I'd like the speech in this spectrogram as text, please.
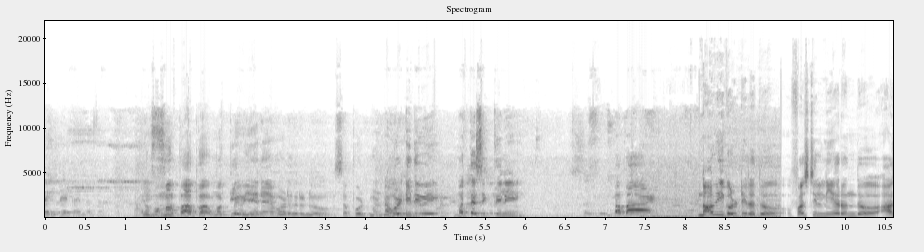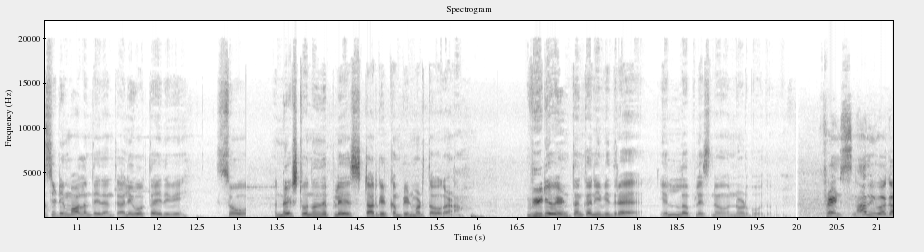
ಆಯ್ತದ ನಮ್ಮಮ್ಮ ಪಾಪ ಮಕ್ಕಳು ಏನೇ ಮಾಡಿದ್ರು ಸಪೋರ್ಟ್ ಮಾಡಿ. ನಾವು ಹೊರಟಿದ್ದೀವಿ ಮತ್ತೆ ಸಿಗ್ತೀನಿ. ಬಾಯ್ ನಾವೀಗ ಹೊರಟಿರೋದು ಫಸ್ಟ್ ಇಲ್ಲಿ ನಿಯರ್ ಒಂದು ಆರ್ ಸಿಟಿ ಮಾಲ್ ಅಂತ ಇದೆ ಅಂತೆ ಅಲ್ಲಿಗೆ ಹೋಗ್ತಾ ಇದ್ದೀವಿ ಸೊ ನೆಕ್ಸ್ಟ್ ಒಂದೊಂದೇ ಪ್ಲೇಸ್ ಟಾರ್ಗೆಟ್ ಕಂಪ್ಲೀಟ್ ಮಾಡ್ತಾ ಹೋಗೋಣ. ವಿಡಿಯೋ ಎಂಟು ತನಕ ನೀವಿದ್ರೆ ಎಲ್ಲ ಪ್ಲೇಸ್ನೂ ನೋಡ್ಬೋದು. ಫ್ರೆಂಡ್ಸ್ ನಾವಿವಾಗ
